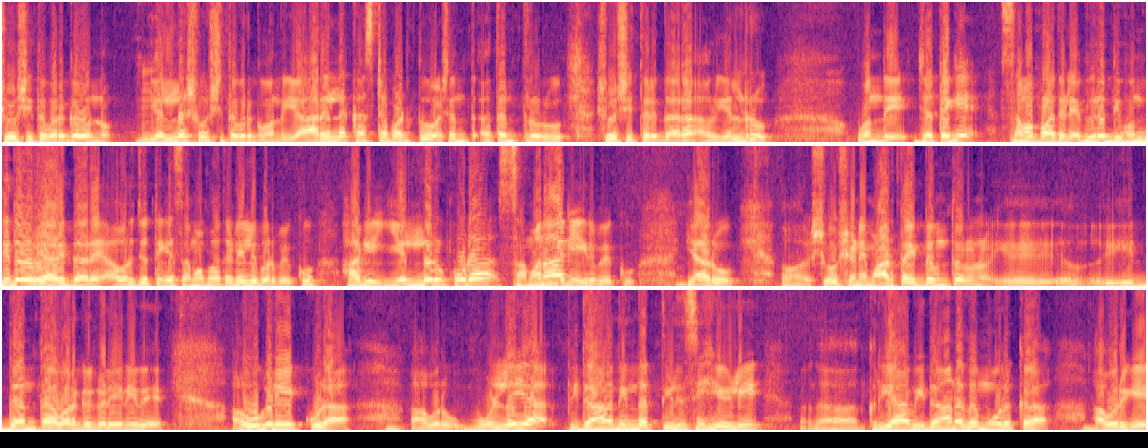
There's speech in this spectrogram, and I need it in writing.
ಶೋಷಿತ ವರ್ಗವನ್ನು, ಎಲ್ಲ ಶೋಷಿತ ವರ್ಗವನ್ನು. ಯಾರೆಲ್ಲ ಕಷ್ಟಪಟ್ಟು ಅಶಂತ, ಅತಂತ್ರರು, ಶೋಷಿತರಿದ್ದಾರೋ ಅವರು ಎಲ್ಲರೂ ಒಂದೇ. ಜೊತೆಗೆ ಸಮಪಾತಳಿ, ಅಭಿವೃದ್ಧಿ ಹೊಂದಿದವರು ಯಾರಿದ್ದಾರೆ ಅವರ ಜೊತೆಗೆ ಸಮಪಾತಳಿಯಲ್ಲಿ ಬರಬೇಕು. ಹಾಗೆ ಎಲ್ಲರೂ ಕೂಡ ಸಮನಾಗಿ ಇರಬೇಕು. ಯಾರು ಶೋಷಣೆ ಮಾಡ್ತಾ ಇದ್ದಂಥವ್ರು ಇದ್ದಂಥ ವರ್ಗಗಳೇನಿವೆ, ಅವುಗಳಿಗೆ ಕೂಡ ಅವರು ಒಳ್ಳೆಯ ವಿಧಾನದಿಂದ ತಿಳಿಸಿ ಹೇಳಿ ಕ್ರಿಯಾವಿಧಾನದ ಮೂಲಕ ಅವರಿಗೆ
